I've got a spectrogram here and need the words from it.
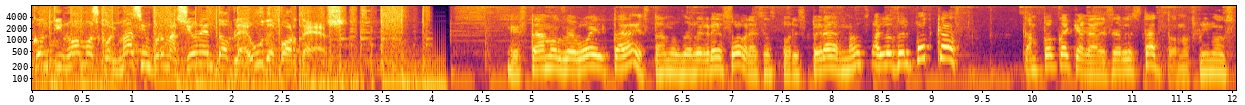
Continuamos con más información en W Deportes. Estamos de vuelta, estamos de regreso, gracias por esperarnos. A los del podcast, tampoco hay que agradecerles tanto, nos fuimos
